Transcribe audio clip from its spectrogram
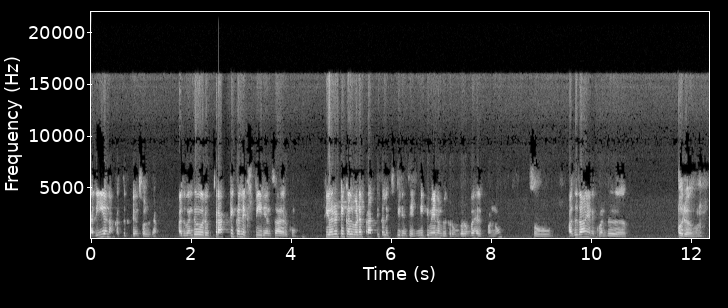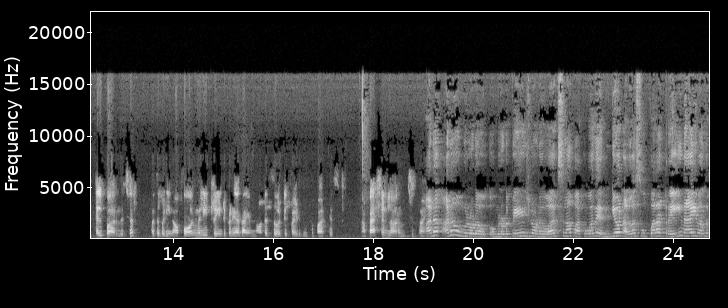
நிறைய நான் கத்துக்கிட்டேன்னு சொல்றேன் அது வந்து ஒரு ப்ராக்டிக்கல் எக்ஸ்பீரியன்ஸா இருக்கும். தியோரிட்டிக்கல் விட ப்ராக்டிக்கல் எக்ஸ்பீரியன்ஸ் என்னைக்குமே நம்மளுக்கு ரொம்ப ரொம்ப ஹெல்ப் பண்ணும். சோ அதுதான் எனக்கு வந்து ஒரு ஹெல்ப்பா இருந்துச்சு. மத்தபடி நான் ஃபார்மலி ட்ரெயின்டு கிடையாது. I am not a certified makeup artist நான் பேஷன்ல ஆரம்பிச்சிருக்கேன் ஆனா ஆனா உங்களோட உங்களோட பேஜ்ல ஒர்க்ஸ் எல்லாம் பார்க்கும்போது எங்கேயோ நல்லா சூப்பரா ட்ரெயின் ஆகி வந்து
